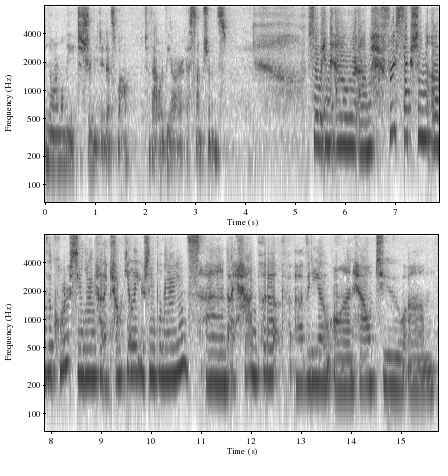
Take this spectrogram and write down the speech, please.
normally distributed as well. So that would be our assumptions. So in our um, first section of the course, you learn how to calculate your sample variance, and I had put up a video on how to um,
